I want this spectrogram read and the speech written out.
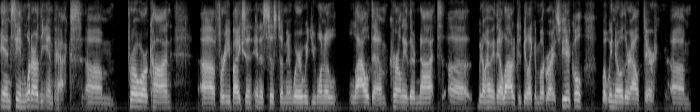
and seeing what are the impacts, um, pro or con, uh, for e-bikes in, in, a system and where would you want to allow them. Currently, they're not, uh, we don't have anything allowed. It could be like a motorized vehicle, but we know they're out there. Um,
